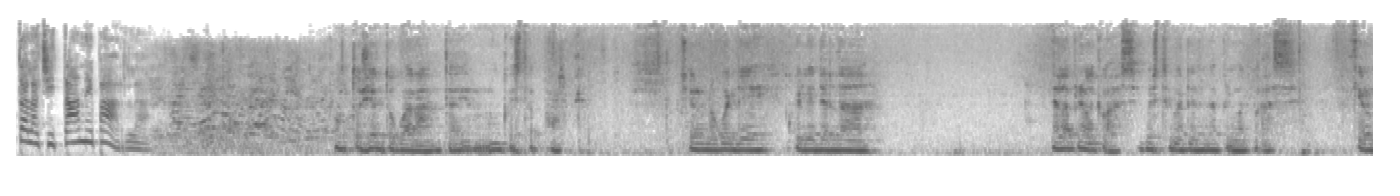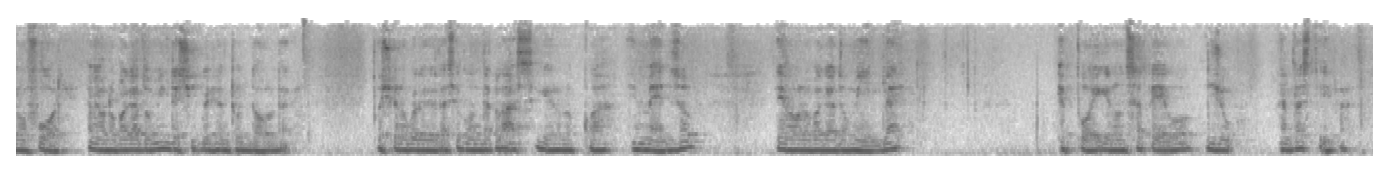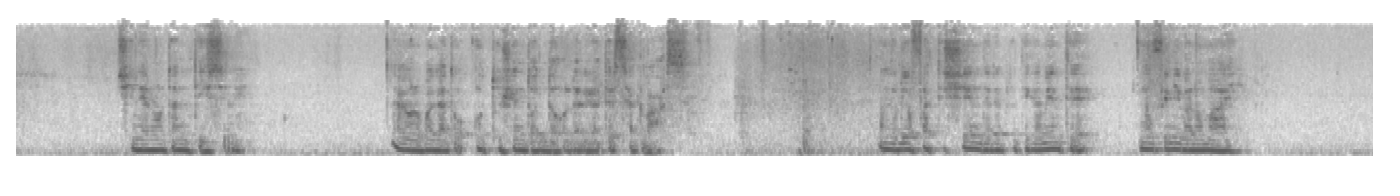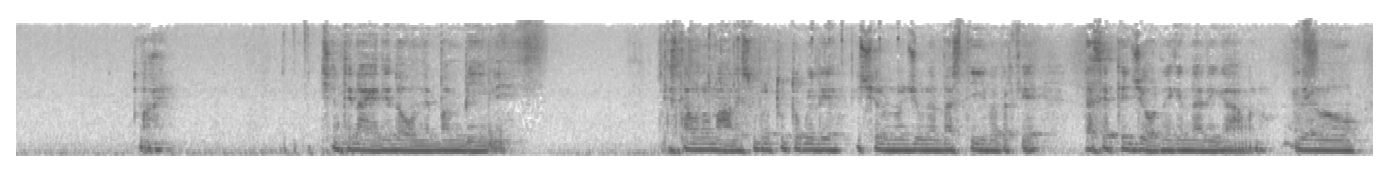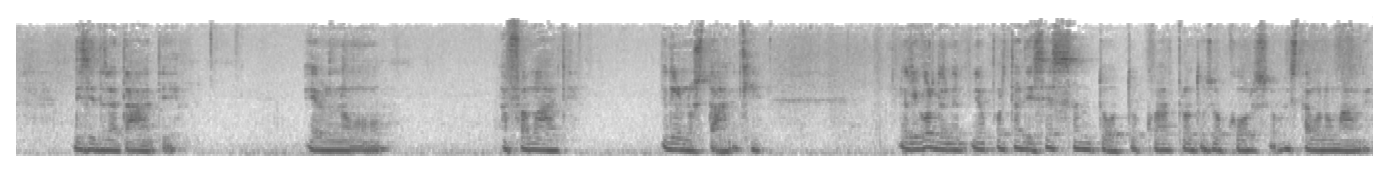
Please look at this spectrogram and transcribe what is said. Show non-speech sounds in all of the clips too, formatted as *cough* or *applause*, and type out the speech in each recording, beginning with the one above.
Tutta la città ne parla. 840 erano in questa barca. C'erano quelli, quelli della, della prima classe, questi quelli della prima classe, che erano fuori, avevano pagato 1500 dollari. Poi c'erano quelli della seconda classe che erano qua in mezzo, ne avevano pagato 1000 e poi che non sapevo giù nella stiva ce n'erano tantissimi. Avevano pagato 800 dollari la terza classe. Quando li ho fatti scendere praticamente non finivano mai. Mai. Centinaia di donne, bambini che stavano male, soprattutto quelli che c'erano giù nella stiva perché da sette giorni che navigavano ed erano disidratati, erano affamati ed erano stanchi. Mi ricordo ne, ne ho portati 68 qua al pronto soccorso stavano male.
